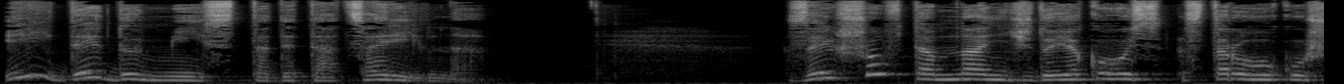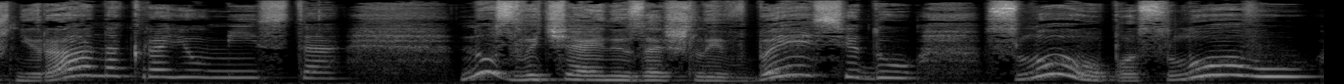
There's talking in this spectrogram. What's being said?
і йде до міста, де та царівна. Зайшов там на ніч до якогось старого кушніра на краю міста. Ну, звичайно, зайшли в бесіду, слово по слову.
